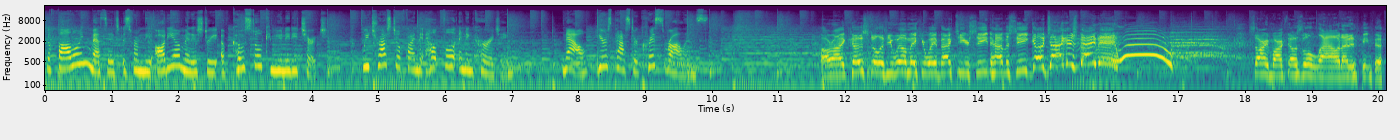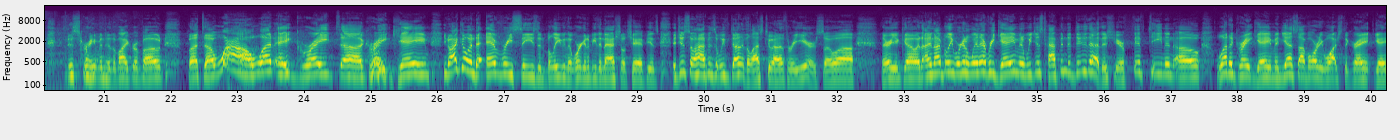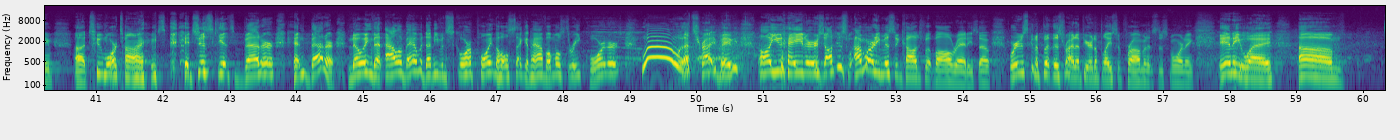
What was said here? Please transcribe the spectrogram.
The following message is from the audio ministry of Coastal Community Church. We trust you'll find it helpful and encouraging. Now, here's Pastor Chris Rollins. All right, Coastal, if you will, make your way back to your seat and have a seat. Go Tigers, baby! Woo! Sorry, Mark, that was a little loud. I didn't mean to just scream into the microphone. But uh, wow, what a great, uh, great game. You know, I go into every season believing that we're going to be the national champions. It just so happens that we've done it the last two out of three years. So uh, there you go. And, and I believe we're going to win every game, and we just happened to do that this year 15 and 0. What a great game. And yes, I've already watched the great game uh, two more times. it just gets better and better, knowing that Alabama doesn't even score a point in the whole second half, almost three quarters. Woo! That's right, baby. All you haters, I'll just, I'm already missing college football already. So we're just going to put this right up here in a place of prominence this morning. Anyway, um,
